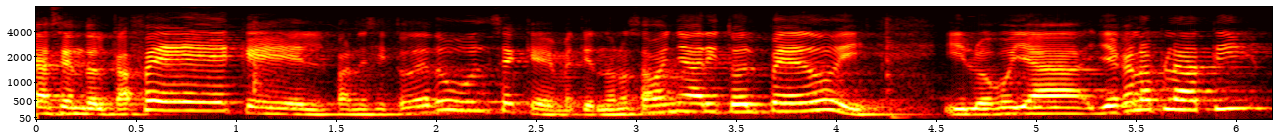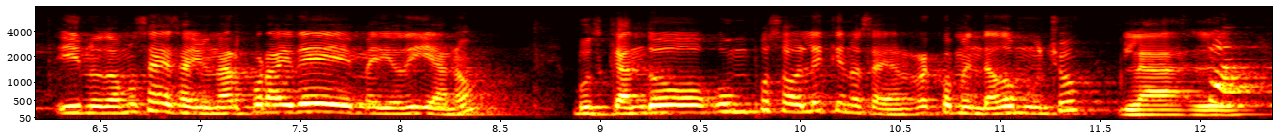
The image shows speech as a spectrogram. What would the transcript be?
haciendo el café, que el panecito de dulce, que metiéndonos a bañar y todo el pedo. Y, y luego ya llega la plati y nos vamos a desayunar por ahí de mediodía, ¿no? Buscando un pozole que nos habían recomendado mucho. La, la-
